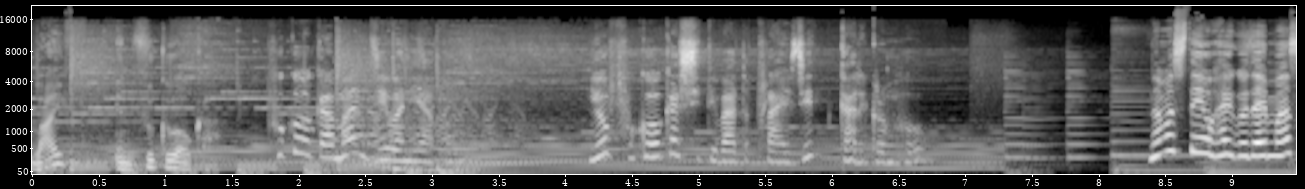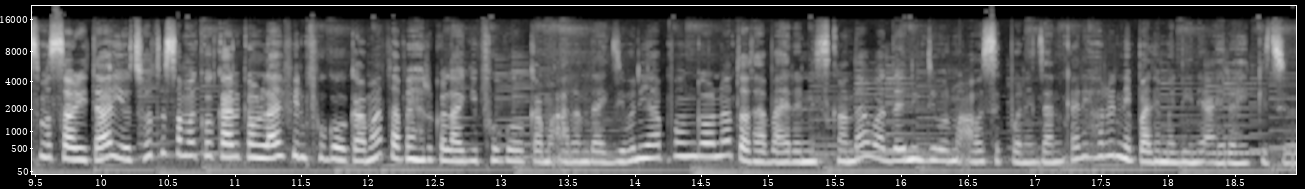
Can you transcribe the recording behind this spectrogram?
लाइफ इन फुकुओका फुकुओकामा जीवनयापन यो फुकुओका सिटीबाट प्रायोजित कार्यक्रम हो नमस्ते ओहाई गोजाइमास म सरिता यो छोटो समयको कार्यक्रम लाइफ इन फुकुओकामा तपाईँहरूको लागि फुकुओकामा आरामदायक जीवनयापन गर्न तथा बाहिर निस्कँदा वा दैनिक जीवनमा आवश्यक पर्ने जानकारीहरू नेपालीमा दिने आइरहेकी छु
